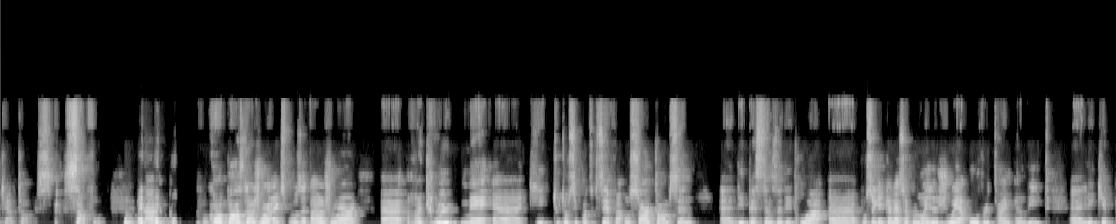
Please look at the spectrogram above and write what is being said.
Cam Thomas, sans faute. Euh, qu'on pense d'un joueur explosif à un joueur recru, mais qui est tout aussi productif, Osar Thompson, euh, des Pistons de Détroit. Euh, pour ceux qui le connaissent un peu moins, il a joué à Overtime Elite, euh, l'équipe,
